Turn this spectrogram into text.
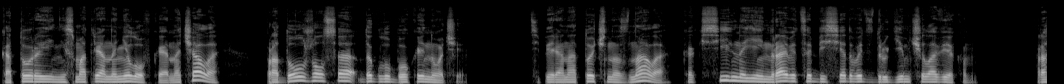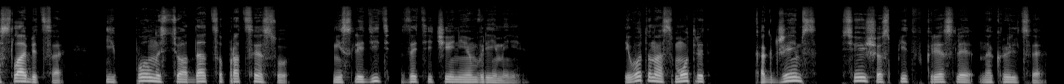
который, несмотря на неловкое начало, продолжился до глубокой ночи. Теперь она точно знала, как сильно ей нравится беседовать с другим человеком, расслабиться и полностью отдаться процессу, не следить за течением времени. И вот она смотрит, как Джеймс все еще спит в кресле на крыльце.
